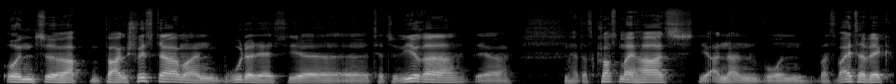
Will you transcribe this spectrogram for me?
Und äh, habe ein paar Geschwister. Mein Bruder, der ist hier äh, Tätowierer, der hat das Cross My Heart. Die anderen wohnen was weiter weg.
